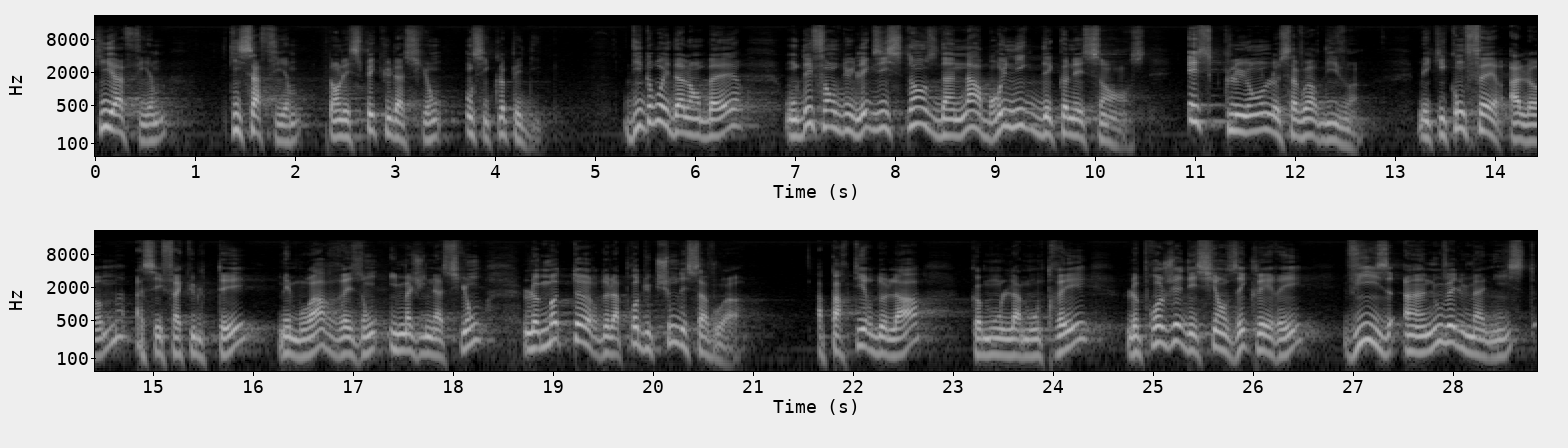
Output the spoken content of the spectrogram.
qui affirment qui s'affirment dans les spéculations encyclopédiques. Diderot et d'Alembert ont défendu l'existence d'un arbre unique des connaissances, excluant le savoir divin, mais qui confère à l'homme, à ses facultés, mémoire, raison, imagination, le moteur de la production des savoirs. À partir de là, comme on l'a montré, le projet des sciences éclairées vise à un nouvel humaniste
